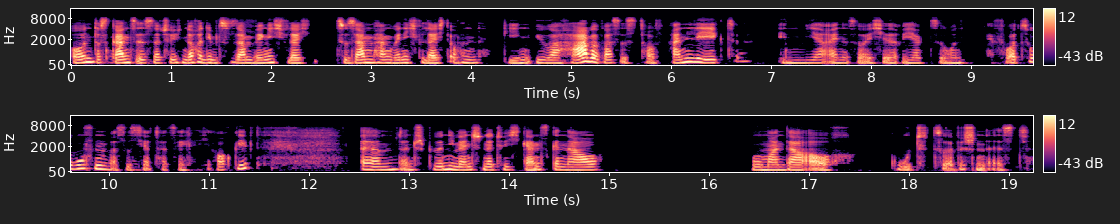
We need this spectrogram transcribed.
Und das Ganze ist natürlich noch in dem Zusammenhang, wenn ich vielleicht, Zusammenhang, wenn ich vielleicht auch ein Gegenüber habe, was es darauf anlegt, in mir eine solche Reaktion hervorzurufen, was es ja tatsächlich auch gibt, ähm, dann spüren die Menschen natürlich ganz genau, wo man da auch gut zu erwischen ist.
